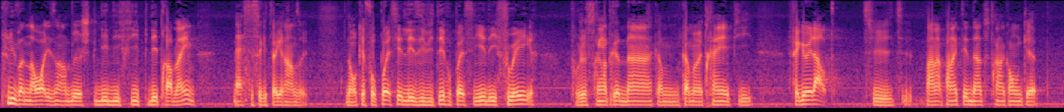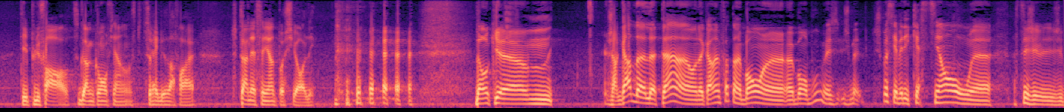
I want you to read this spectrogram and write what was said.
plus il va y en avoir les embûches, puis des défis, puis des problèmes. Ben, c'est ça qui te fait grandir. Donc, il ne faut pas essayer de les éviter, il ne faut pas essayer de les fuir. Il faut juste rentrer dedans comme, comme un train, puis figure it out. Pendant, pendant que tu es dedans, tu te rends compte que tu es plus fort, tu gagnes confiance, puis tu règles les affaires, tout en essayant de ne pas chialer. Donc, euh, je regarde le, temps. On a quand même fait un bon, un, un bon bout, mais je ne sais pas s'il y avait des questions ou. euh, j'ai j'ai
